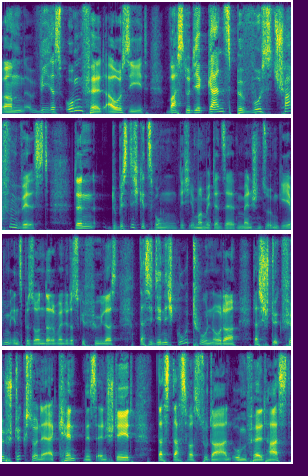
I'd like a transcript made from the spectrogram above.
ähm, wie das Umfeld aussieht, was du dir ganz bewusst schaffen willst. Denn du bist nicht gezwungen, dich immer mit denselben Menschen zu umgeben, insbesondere wenn du das Gefühl hast, dass sie dir nicht gut tun oder dass Stück für Stück so eine Erkenntnis entsteht, dass das, was du da an Umfeld hast,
